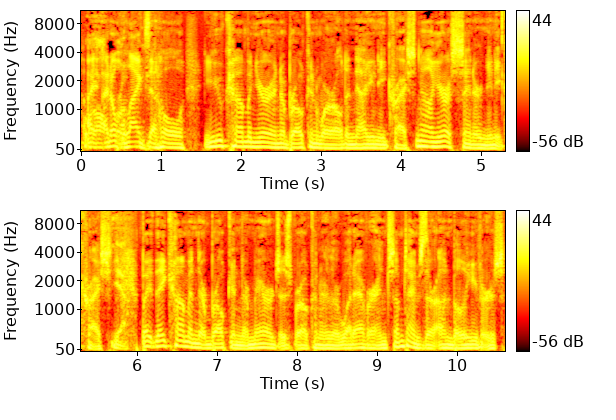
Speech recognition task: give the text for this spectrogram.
I, I don't broken. like that whole you come and you're in a broken world and now you need Christ. No, you're a sinner and you need Christ. Yeah. But they come and they're broken, their marriage is broken or they're whatever, and sometimes they're unbelievers.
